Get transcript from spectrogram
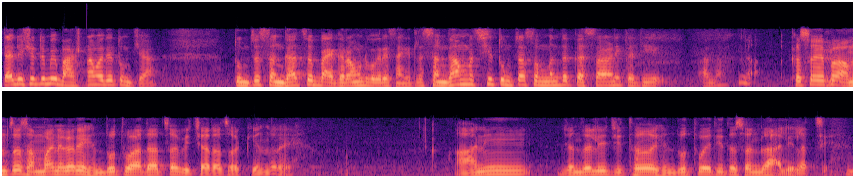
त्या दिवशी तुम्ही भाषणामध्ये तुमच्या तुमचं संघाचं बॅकग्राऊंड वगैरे सांगितलं. संघाशी तुमचा संबंध कसा आणि कधी आला? कसं आहे पहा आमचं संभाजीनगर हे हिंदुत्ववादाचं विचाराचं केंद्र आहे. आणि जनरली जिथं हिंदुत्व आहे तिथं संघ आलेलाच आहे.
